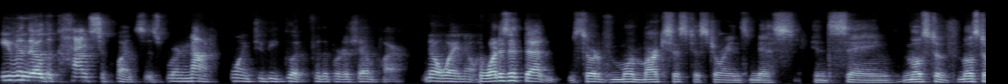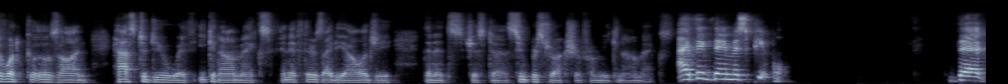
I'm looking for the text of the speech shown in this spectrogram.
even though the consequences were not going to be good for the British Empire. No way, no. What is it that sort of more Marxist historians miss in saying most of most of what goes on has to do with economics, and if there's ideology, then it's just a superstructure from economics? I think they miss people. That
